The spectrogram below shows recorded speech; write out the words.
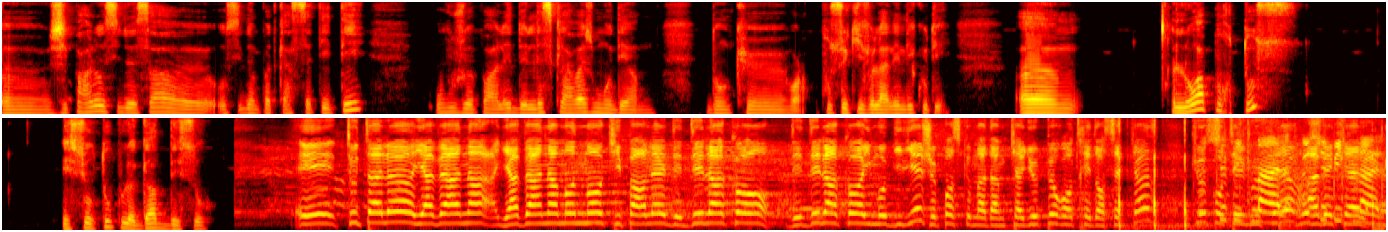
Euh, j'ai parlé aussi de ça, euh, aussi d'un podcast cet été, où je parlais de l'esclavage moderne. Donc euh, voilà, pour ceux qui veulent aller l'écouter. loi pour tous, et surtout pour le garde des sceaux. Et tout à l'heure, il y avait un, il y avait un amendement qui parlait des délinquants, des délinquants immobiliers. Je pense que Madame Cailleux peut rentrer dans cette case. Que Monsieur comptez-vous faire Monsieur avec Picmal.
